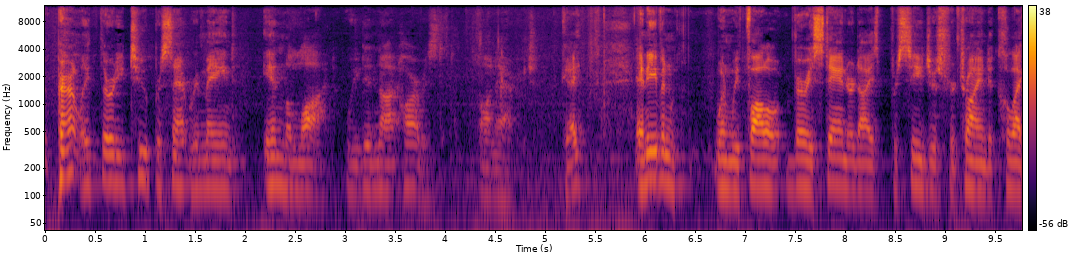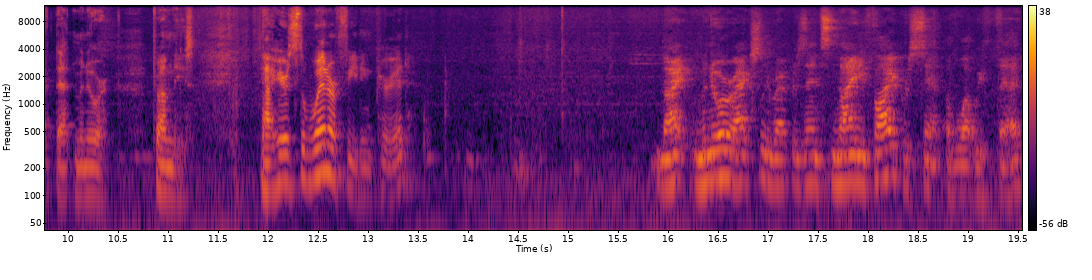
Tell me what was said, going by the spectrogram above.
apparently 32% remained in the lot. We did not harvest it on average, okay? And even when we follow very standardized procedures for trying to collect that manure from these. Now here's the winter feeding period. Manure actually represents 95% of what we fed.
